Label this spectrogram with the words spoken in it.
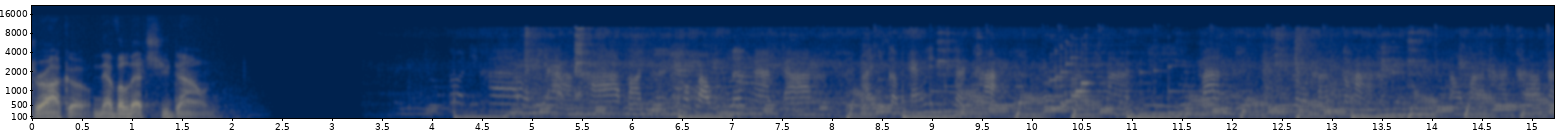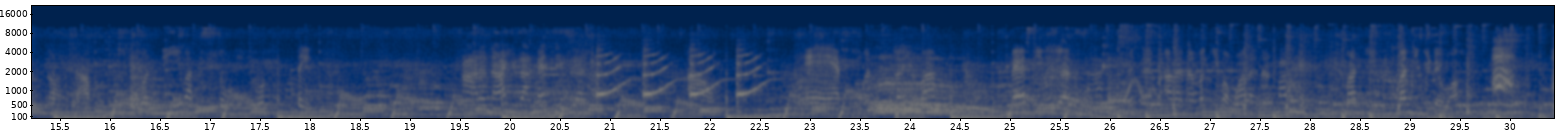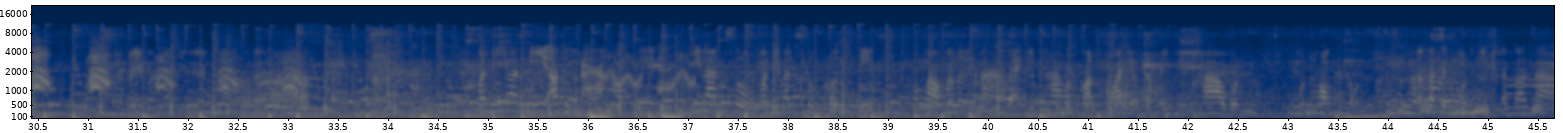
Draco never lets you down. สวัสดีค่ะ วันนี้อ่างค่ะ ตอนนี้พวกเราเพิ่งเลิกงานกันมาอยู่กับแก๊งลิงเกิดค่ะเราได้มาที่บ้านที่โรนัสค่ะ เรามาทานข้าวกันก่อนกลับ วันนี้วันศุกร์รถติด อ่าแล้วนะ อยู่ร้านแม่สีเรือน บ้านหนึ่งบ้านหญิงบ้านหญิงอยู่ไหนวะไปอยู่บ้านแม่สีเรือนวันนี้วันนี้เอาถึงไหนแล้วโอเคนี่วันศุกร์วันนี้วันศุกร์รถติดพวกเราก็เลยมาแวะกินข้าวกันก่อนเพราะว่าเดี๋ยวจะไปหิวข้าวบนบนท้องถนน แล้วก็จะหงุดหงิดแล้วก็จะ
